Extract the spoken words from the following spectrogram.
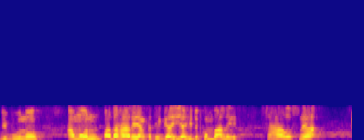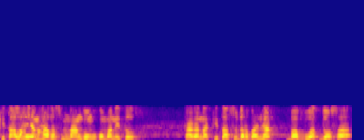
dibunuh. Namun pada hari yang ketiga ia hidup kembali. Seharusnya kitalah yang harus menanggung hukuman itu. Karena kita sudah banyak berbuat dosa.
